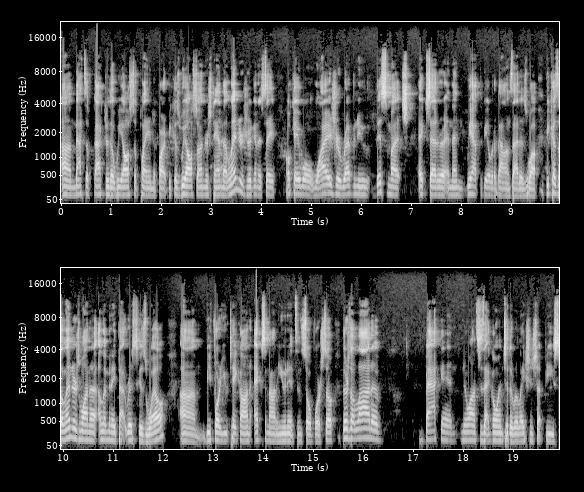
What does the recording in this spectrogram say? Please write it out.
um, that's a factor that we also play into part because we also understand that lenders are going to say, okay, well, why is your revenue this much, et cetera, and then we have to be able to balance that as well because the lenders want to eliminate that risk as well um, before you take on X amount of units and so forth. So there's a lot of back end nuances that go into the relationship piece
